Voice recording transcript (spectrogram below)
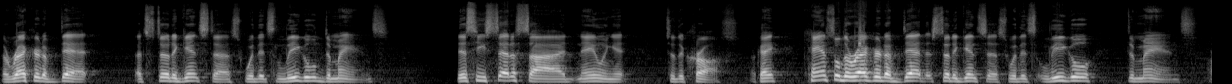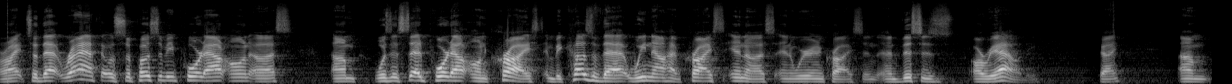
the record of debt that stood against us with its legal demands. This he set aside, nailing it to the cross. Okay? Cancel the record of debt that stood against us with its legal demands. All right? So that wrath that was supposed to be poured out on us um, was instead poured out on Christ. And because of that, we now have Christ in us and we're in Christ. And, and this is our reality. Okay? Um,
